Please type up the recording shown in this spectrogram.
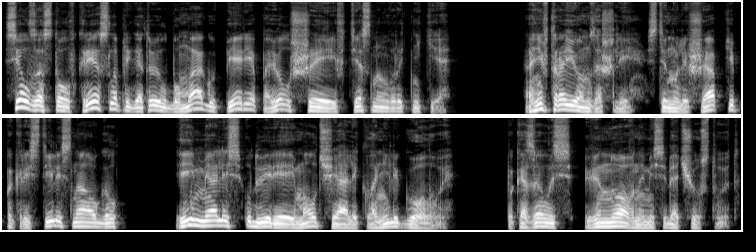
Сел за стол в кресло, приготовил бумагу, перья, повел шеей в тесном воротнике. Они втроем зашли, стянули шапки, покрестились на угол и мялись у дверей, молчали, клонили головы. Показалось, виновными себя чувствуют.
